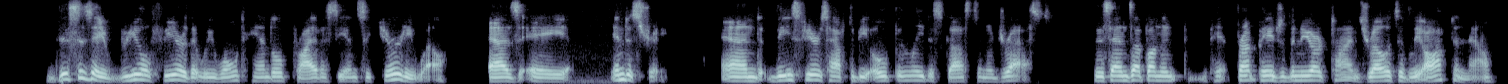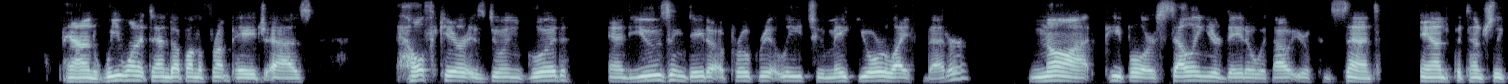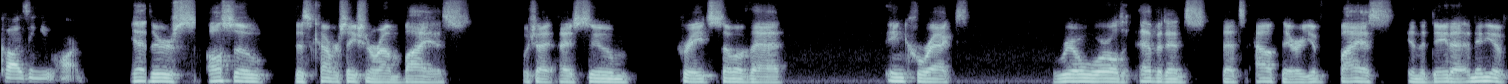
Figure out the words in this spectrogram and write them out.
This is a real fear that we won't handle privacy and security well as a industry. And these fears have to be openly discussed and addressed. This ends up on the front page of the New York Times relatively often now. And we want it to end up on the front page as healthcare is doing good and using data appropriately to make your life better, not people are selling your data without your consent and potentially causing you harm. Yeah, there's also this conversation around bias, which I, I assume creates some of that incorrect real world evidence that's out there. You have bias in the data, and then you have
